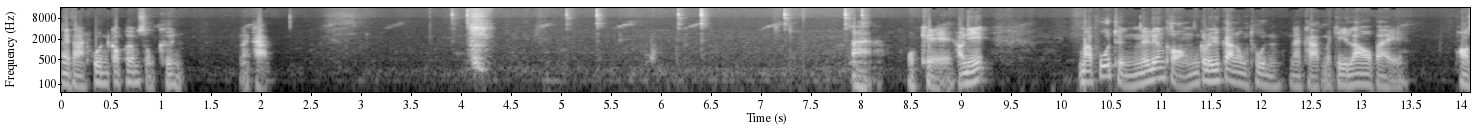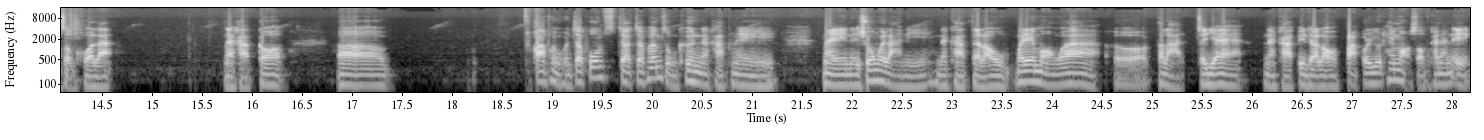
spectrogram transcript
ในตลาดหุ้นก็เพิ่มสูงขึ้น นะครับ อ่าโอเค คราวนี้มาพูดถึงในเรื่องของกลยุทธ์การลงทุนนะครับ เมื่อกี้เล่าไปพอสมควรแล้วนะครับ ก็ความผันผวนจะเพุ่มจะจะเพิ่มสูงขึ้นนะครับในในในช่วงเวลานี้นะครับ แต่เราไม่ได้มองว่าตลาดจะแย่นะครับเพียงแต่เราปรับกลยุทธ์ให้เหมาะสมแค่นั้นเอง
